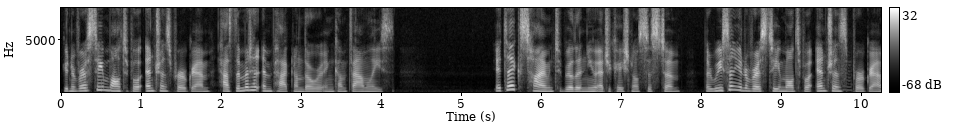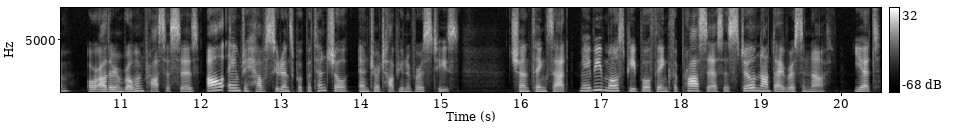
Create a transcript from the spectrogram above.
University Multiple Entrance Program has limited impact on lower income families. It takes time to build a new educational system, the recent University Multiple Entrance Program, or other enrollment processes all aim to help students with potential enter top universities. Chen thinks that maybe most people think the process is still not diverse enough. Yet,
